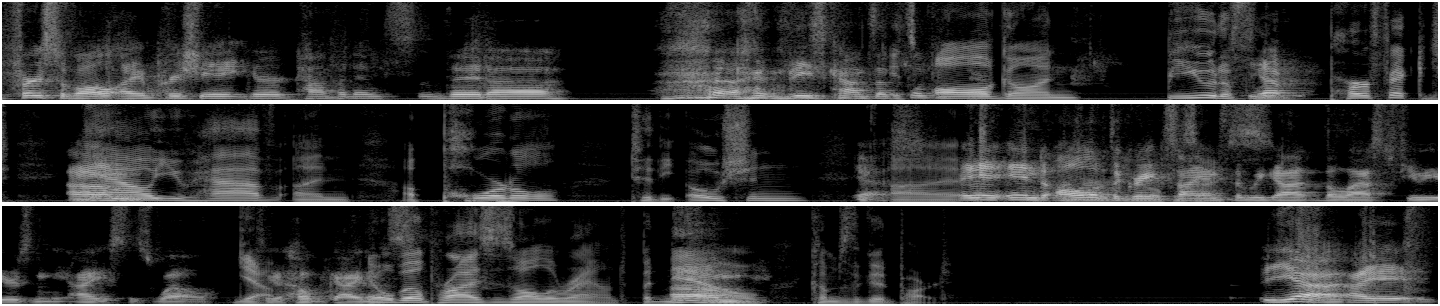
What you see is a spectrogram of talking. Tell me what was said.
first of all, I appreciate your confidence that uh, these concepts. it's will all gone beautifully Yep. perfect Um, now you have an a portal to the ocean yes, uh, and, and all of the great science ice. that we got the last few years in the ice as well. Yeah. to help guide us. nobel prizes all around but now Um, comes the good part Yeah, I.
